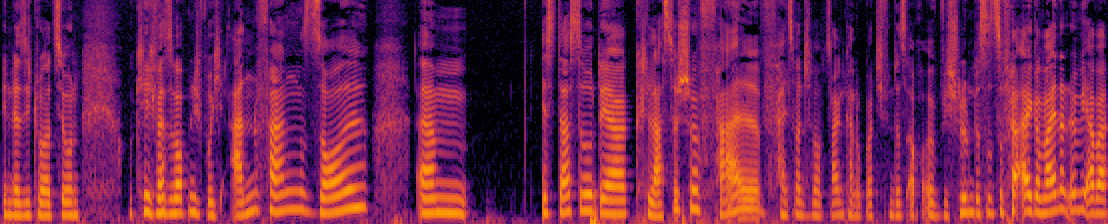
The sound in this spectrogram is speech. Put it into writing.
in der Situation, okay, ich weiß überhaupt nicht, wo ich anfangen soll. Ähm, ist das so der klassische Fall, falls man das überhaupt sagen kann? Oh Gott, ich finde das auch irgendwie schlimm, das so zu verallgemeinern irgendwie, aber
